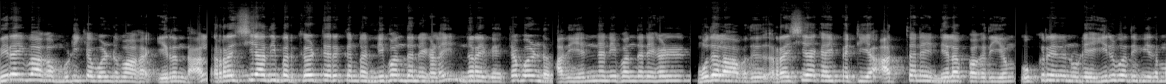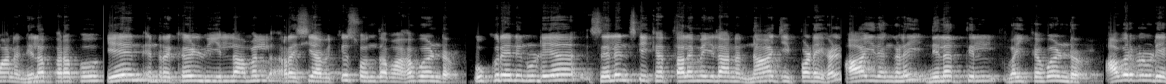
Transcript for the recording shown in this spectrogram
விரைவாக முடிக்க வேண்டுமாக இருந்தால் ரஷ்ய அதிபர் கேட்டிருக்கின்ற நிபந்தனைகளை நிறைவேற்ற வேண்டும். அது என்ன நிபந்தனைகள்? முதலாவது ரஷ்யா கைப்பற்றிய அத்தனை நிலப்பகுதியும் உக்ரைனுடைய இருபது வீதமான நிலப்பரப்பு ஏன் என்ற கேள்வி இல்லாமல் ரஷ்யாவிற்கு சொந்தமாக வேண்டும். உக்ரைனினுடைய செலன்ஸ்கி தலைமையிலான நாஜி படைகள் ஆயுதங்களை நிலத்தில் வைக்க வேண்டும். அவர்களுடைய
